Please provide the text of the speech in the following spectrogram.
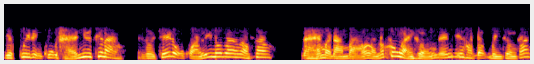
việc quy định cụ thể như thế nào, rồi chế độ quản lý nó ra làm sao để mà đảm bảo là nó không ảnh hưởng đến cái hoạt động bình thường khác.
